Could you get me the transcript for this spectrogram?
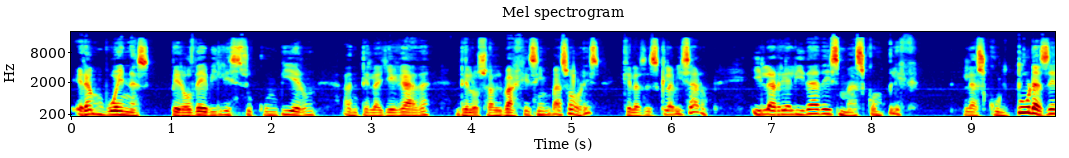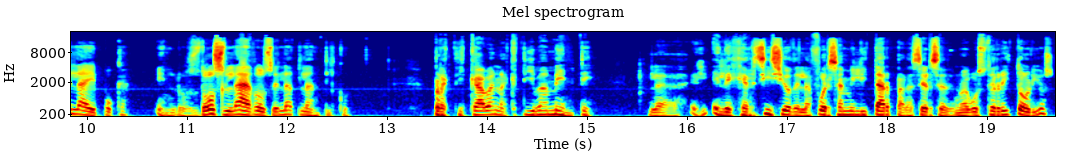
eran buenas, pero débiles, sucumbieron ante la llegada de los salvajes invasores que las esclavizaron. Y la realidad es más compleja. Las culturas de la época, en los dos lados del Atlántico, practicaban activamente el, ejercicio de la fuerza militar para hacerse de nuevos territorios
